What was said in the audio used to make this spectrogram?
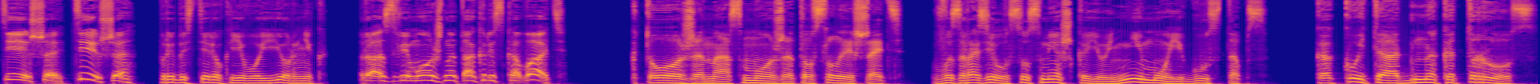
«Тише, тише», — предостерег его Йорник. «Разве можно так рисковать?» «Кто же нас может услышать?» — возразил с усмешкою немой Густапс. «Какой ты, однако, трус!»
